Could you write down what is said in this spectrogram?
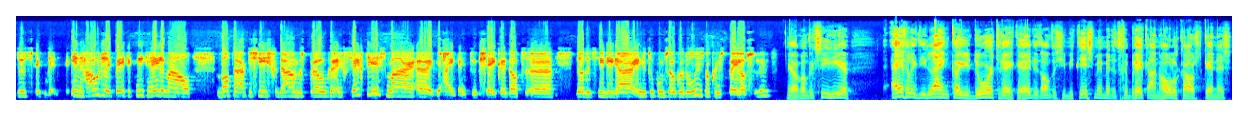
Dus ik, inhoudelijk weet ik niet helemaal wat daar precies gedaan, besproken en gezegd is. Maar ja, ik denk natuurlijk zeker dat, eh, dat het daar in de toekomst ook een rol in zou kunnen spelen, absoluut. Ja, want ik zie hier, eigenlijk die lijn kan je doortrekken, hè, dit antisemitisme met het gebrek aan holocaustkennis,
